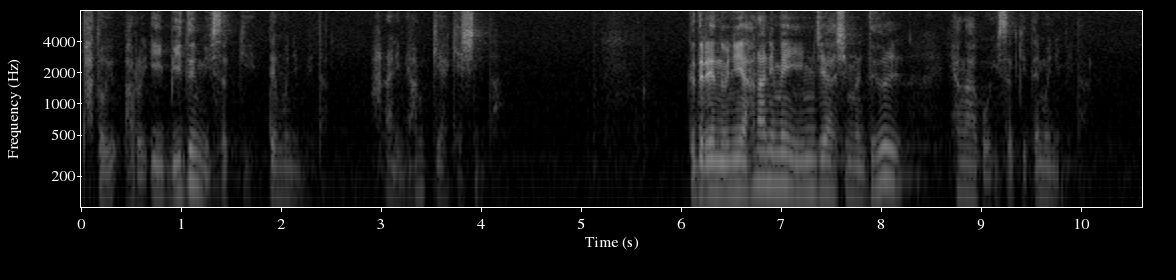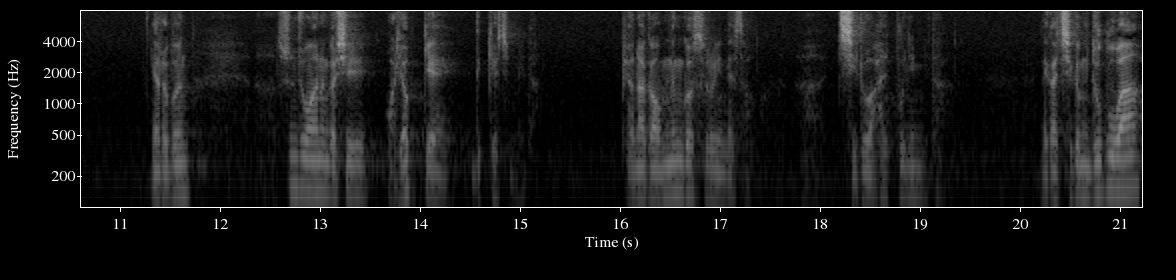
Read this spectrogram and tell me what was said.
바로, 바로 이 믿음이 있었기 때문입니다. 하나님이 함께 계신다. 그들의 눈이 하나님의 임재하심을 늘 향하고 있었기 때문입니다. 여러분 순종하는 것이 어렵게 느껴집니다. 변화가 없는 것으로 인해서 지루할 뿐입니다. 내가 지금 누구와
